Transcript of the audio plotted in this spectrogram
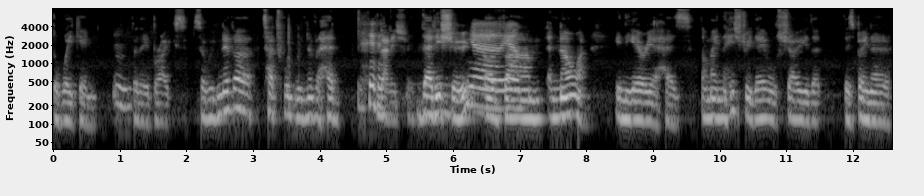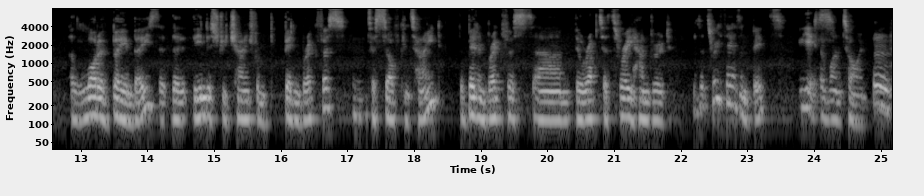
the weekend Mm. for their breaks. So we've never, touch wood, we've never had That issue. that issue Yeah, of, yeah. Um, and no one in the area has. I mean, the history there will show you that there's been a, a lot of B&Bs, that the, the industry changed from bed and breakfast Mm. to self-contained. The bed and breakfast, um, there were up to 300, was it 3,000 beds Yes. at one time? Oof.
